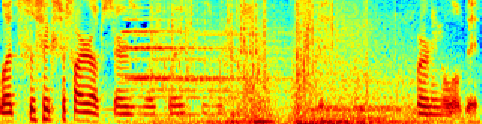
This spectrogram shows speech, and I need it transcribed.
Let's uh, fix the fire upstairs real quick. burning a little bit.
